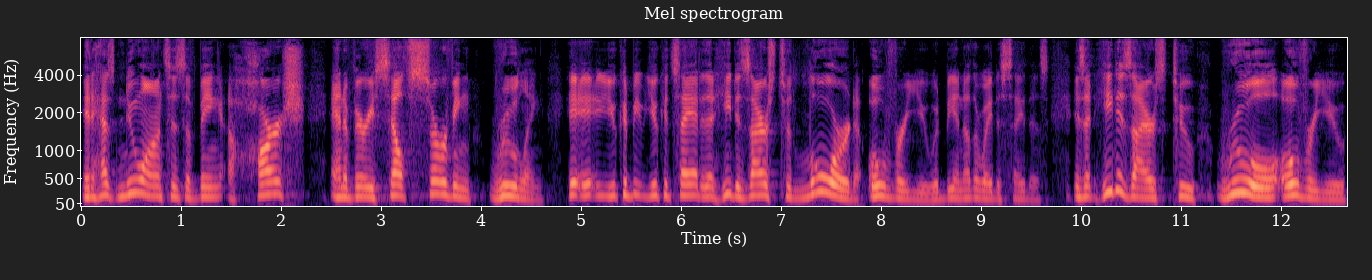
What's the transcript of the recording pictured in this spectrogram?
it has nuances of being a harsh and a very self serving ruling. It, it, you, could be, you could say that he desires to lord over you, would be another way to say this, is that he desires to rule over you,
